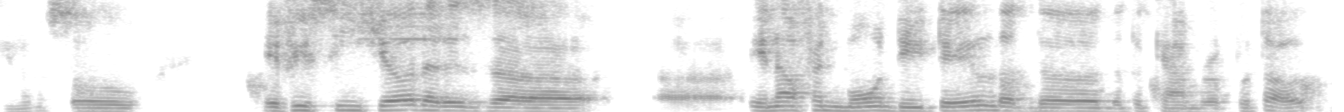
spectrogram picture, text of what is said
you know? So if you see here there is uh, uh, enough and more detail that the that the camera put out.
